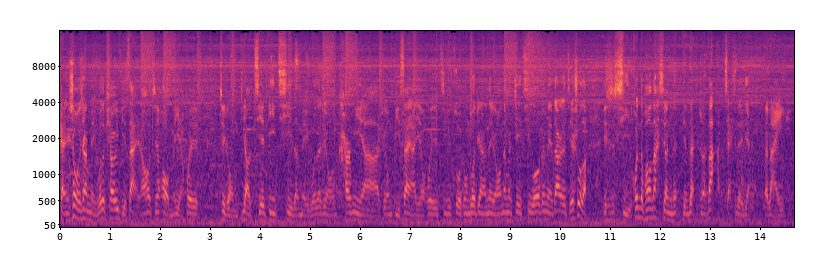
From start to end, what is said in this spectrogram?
感受一下美国的漂移比赛。然后今后我们也会这种比较接地气的美国的这种 car me 啊，这种比赛啊，也会继续做更多这样的内容。那么这一期罗北美到这就结束了。也是喜欢的朋友呢，希望你们点赞转发，下期再见，拜拜。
